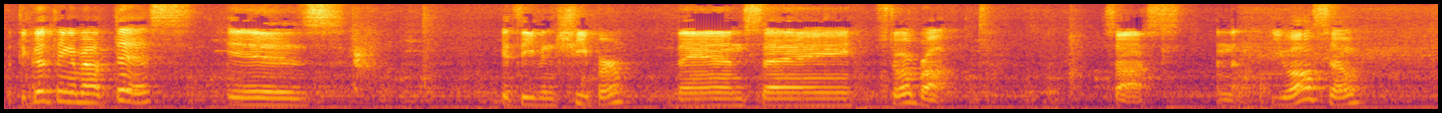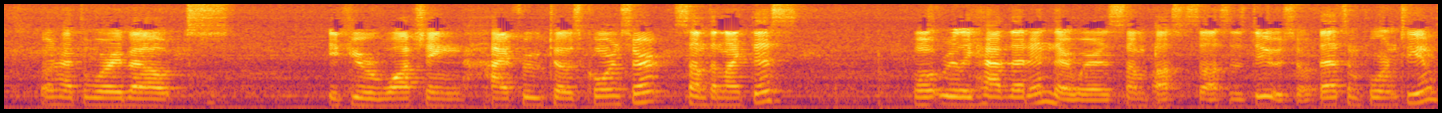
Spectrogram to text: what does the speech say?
But the good thing about this is it's even cheaper than, say, store-bought sauce. And you also don't have to worry about if you're watching high fructose corn syrup, something like this, won't really have that in there, whereas some pasta sauces do. So if that's important to you,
